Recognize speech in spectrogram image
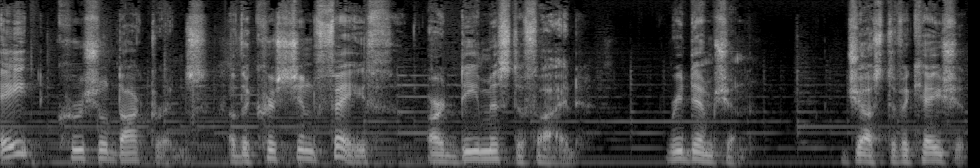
Eight crucial doctrines of the Christian faith are demystified redemption, justification,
